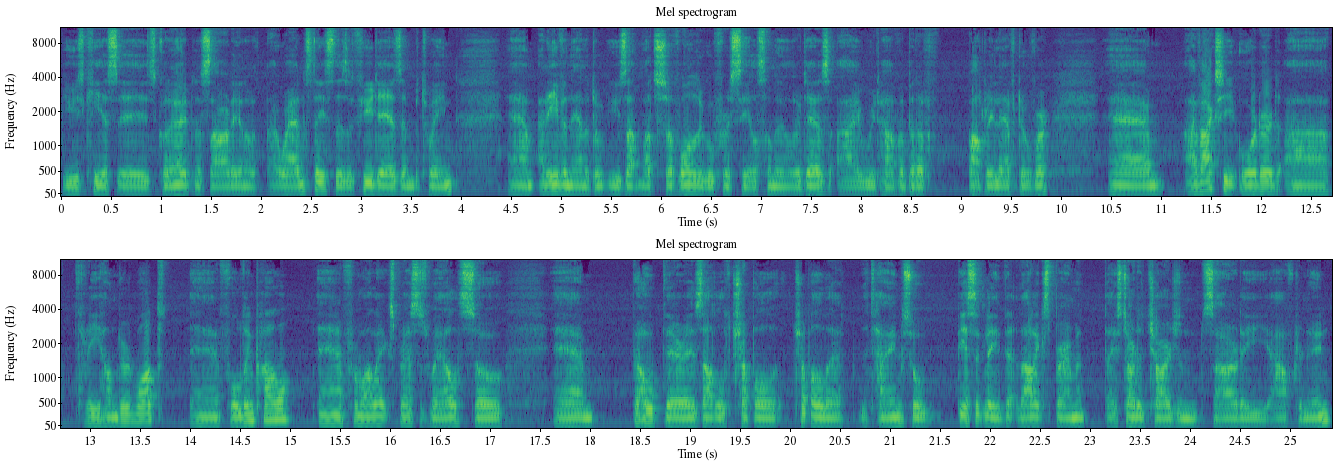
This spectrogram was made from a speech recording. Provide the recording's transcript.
use case is going out on a Saturday and a Wednesday, so there's a few days in between. Um, and even then I don't use that much so if I wanted to go for a sail some of the other days I would have a bit of battery left over um, I've actually ordered a 300 watt uh, folding panel uh, from AliExpress as well so um, the hope there is that'll triple triple the, the time so basically that, that experiment I started charging Saturday afternoon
